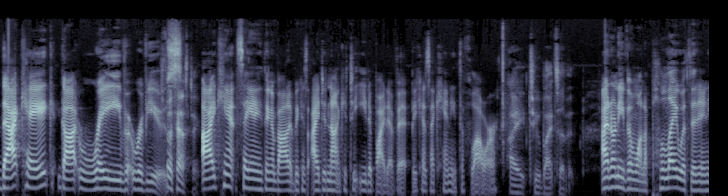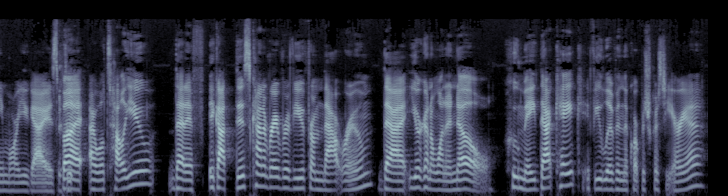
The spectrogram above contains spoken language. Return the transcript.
that cake got rave reviews. Fantastic. I can't say anything about it because I did not get to eat a bite of it because I can't eat the flour. I ate two bites of it. I don't even want to play with it anymore, you guys. If But I will tell you that if it got this kind of rave review from that room, that you're going to want to know who made that cake. If you live in the Corpus Christi area,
